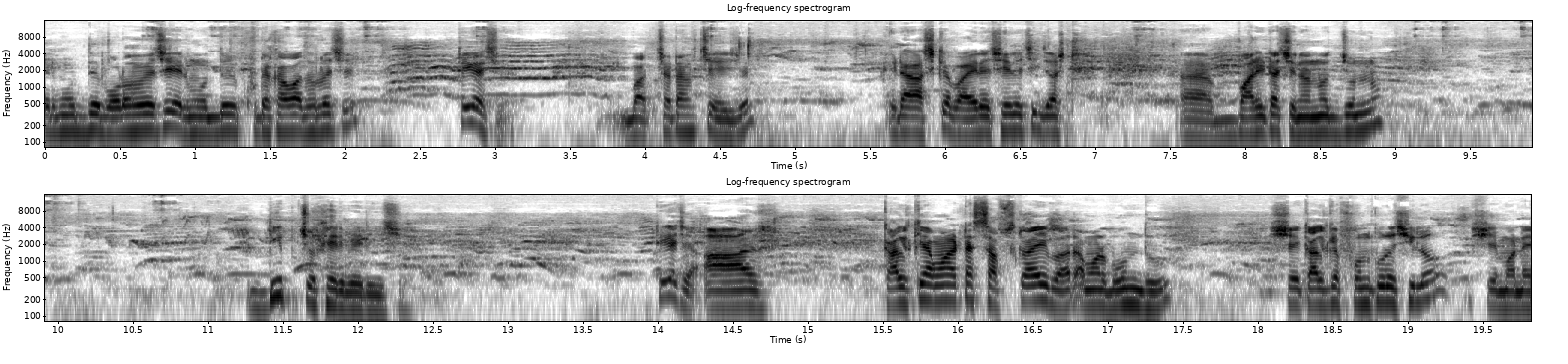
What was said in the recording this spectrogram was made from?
এর মধ্যে বড় হয়েছে, এর মধ্যে খুঁটে খাওয়া ধরেছে। ঠিক আছে? বাচ্চাটা হচ্ছে এই যে। এটা আজকে বাইরে ছেড়েছি জাস্ট বাড়িটা চেনানোর জন্য। ডিপ চোখের বেরিয়েছে। ঠিক আছে? আর কালকে আমার একটা সাবস্ক্রাইবার আমার বন্ধু, সে কালকে ফোন করেছিল। সে মানে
